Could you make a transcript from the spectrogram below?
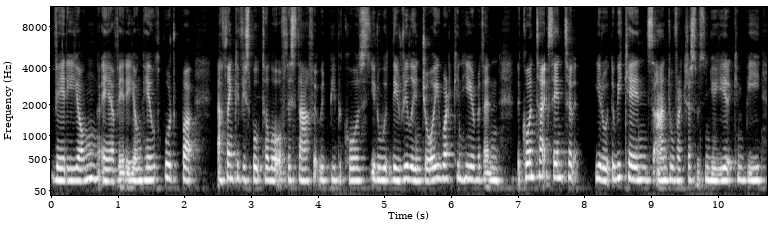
very young, uh, a very young health board. But I think if you spoke to a lot of the staff, it would be because, you know, they really enjoy working here within the contact centre you know, the weekends and over Christmas and New Year, it can be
